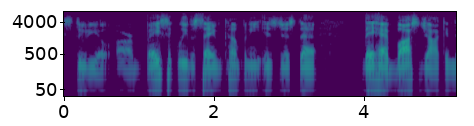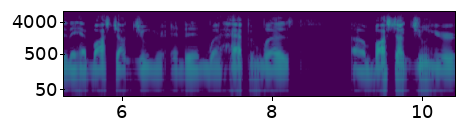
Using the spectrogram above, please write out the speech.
Studio are basically the same company. It's just that they had Boss Jock and then they had Boss Jock Jr. And then what happened was um, Boss Jock Jr.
